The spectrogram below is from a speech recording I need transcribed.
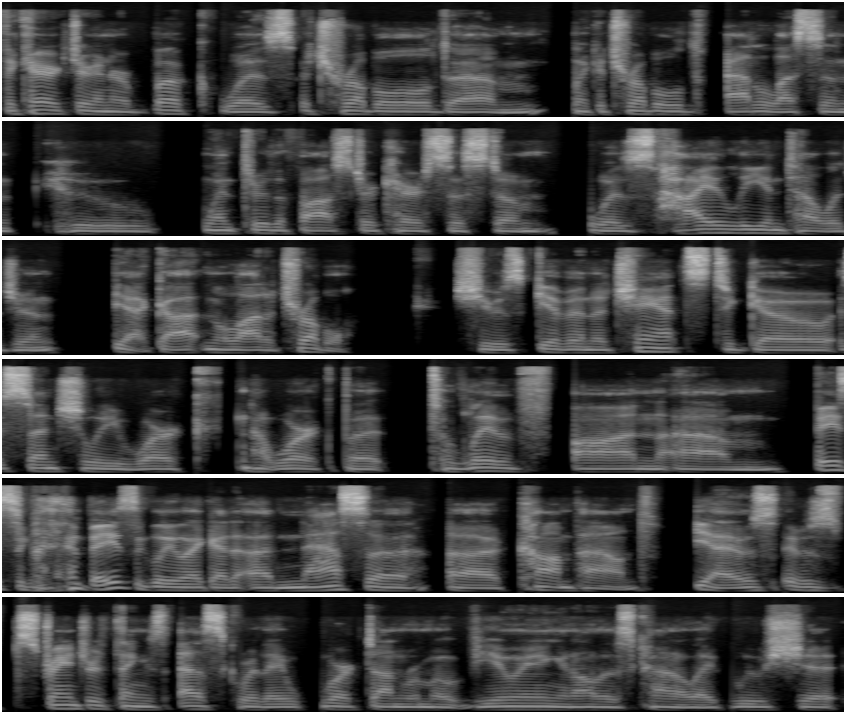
the character in her book was a troubled um like a troubled adolescent who went through the foster care system, was highly intelligent, yeah, got in a lot of trouble. She was given a chance to go essentially work, not work, but to live on um, basically basically like a, a NASA uh, compound yeah, it was it was Stranger Things esque where they worked on remote viewing and all this kind of like woo shit.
